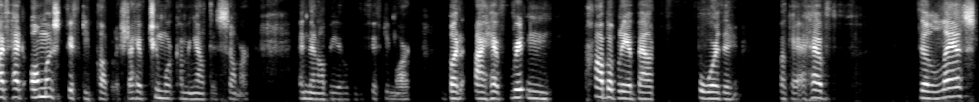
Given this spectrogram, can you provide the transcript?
I've had almost 50 published. I have 2 more coming out this summer, and then I'll be over the 50 mark. But I have written probably about 4 that okay, I have the last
